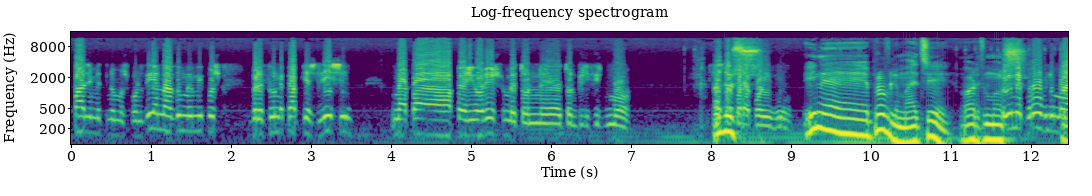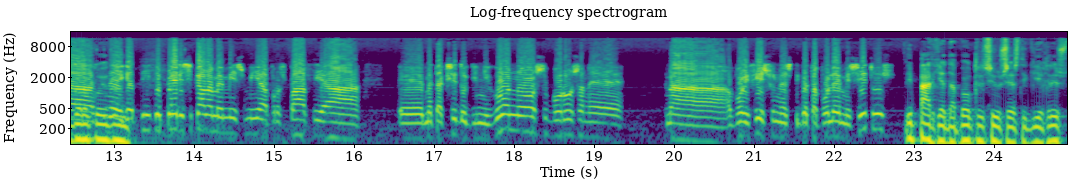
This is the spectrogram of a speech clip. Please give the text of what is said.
πάλι με την Ομοσπονδία να δούμε μήπως βρεθούν κάποιες λύσεις να τα περιορίσουμε τον, ε, τον πληθυσμό. Πάντως είναι πρόβλημα έτσι ο αριθμός Είναι πρόβλημα ναι, γιατί και πέρυσι κάναμε εμείς μια προσπάθεια ε, μεταξύ των κυνηγών όσοι μπορούσαν να βοηθήσουν στην καταπολέμησή τους. Υπάρχει ανταπόκριση ουσιαστική χρήση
